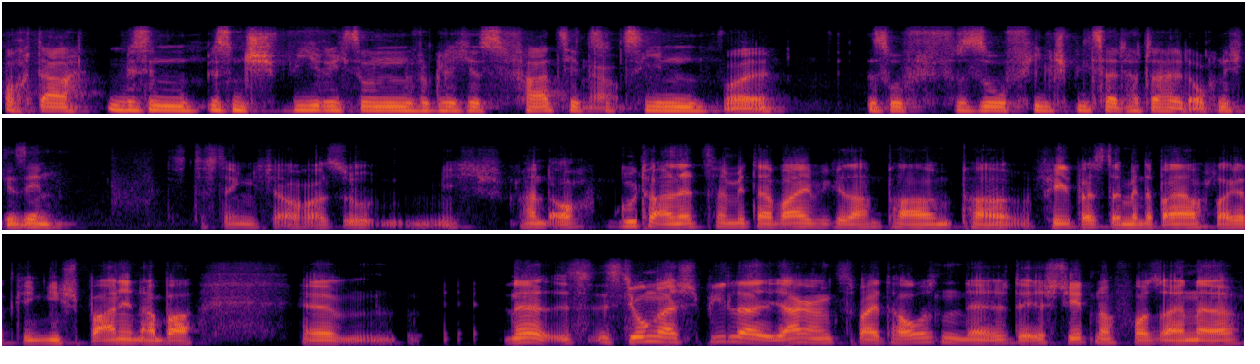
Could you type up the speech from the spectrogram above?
auch da ein bisschen, bisschen schwierig, so ein wirkliches Fazit ja. zu ziehen, weil so, so viel Spielzeit hat er halt auch nicht gesehen. Das, denke ich auch. Also ich fand auch gute Ansätze mit dabei. Wie gesagt, ein paar, ein paar Fehlpässe mit dabei, auch gegen Spanien. Aber ähm, ne, es ist junger Spieler, Jahrgang 2000, der, der steht noch vor seiner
